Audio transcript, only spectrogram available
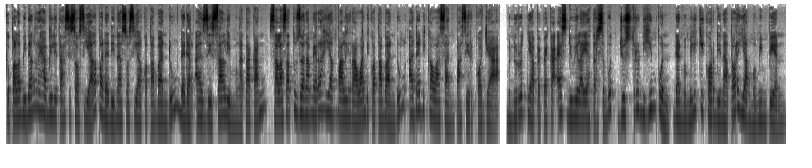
Kepala Bidang Rehabilitasi Sosial pada Dinas Sosial Kota Bandung, Dadang Aziz Salim mengatakan, salah satu zona merah yang paling rawan di Kota Bandung ada di kawasan Pasir Koja. Menurutnya, PPKS di wilayah tersebut justru dihimpun dan memiliki koordinator yang memimpin.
